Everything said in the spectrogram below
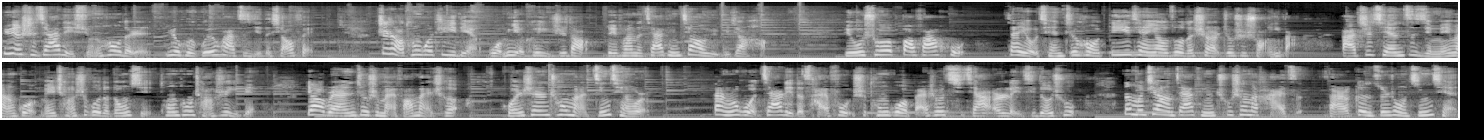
越是家底雄厚的人，越会规划自己的消费。至少通过这一点，我们也可以知道对方的家庭教育比较好。比如说暴发户，在有钱之后，第一件要做的事儿就是爽一把。把之前自己没玩过、没尝试过的东西通通尝试一遍，要不然就是买房买车，浑身充满金钱味儿。但如果家里的财富是通过白手起家而累积得出，那么这样家庭出生的孩子反而更尊重金钱，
